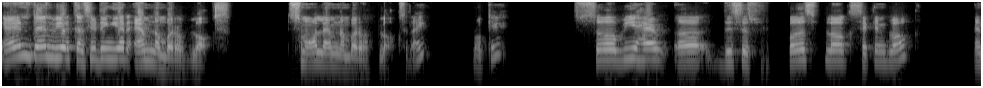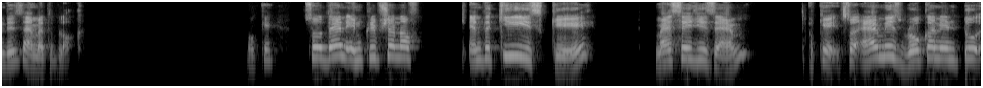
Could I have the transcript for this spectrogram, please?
And then we are considering here m number of blocks. Small m number of blocks right? Okay. So we have uh, this is first block second block and this is mth block. Okay. So then encryption of and the key is k. Message is m Okay, so M is broken into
